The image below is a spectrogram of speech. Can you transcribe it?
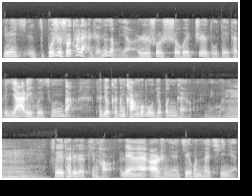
因为呃不是说他俩人怎么样，而是说社会制度对他的压力会增大，他就可能扛不住就崩开了，明白吗？嗯，所以他这个挺好，恋爱二十年，结婚才七年。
